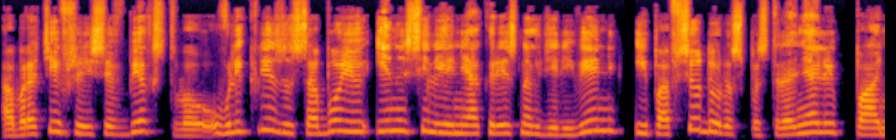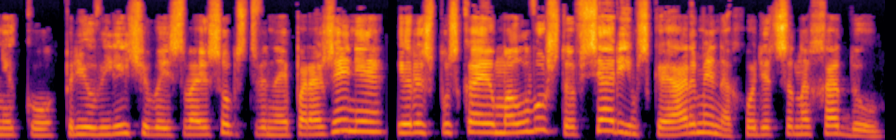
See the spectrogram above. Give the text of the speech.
Обратившиеся в бегство увлекли за собою и население окрестных деревень и повсюду распространяли панику, преувеличивая свое собственное поражение и распуская молву, что вся римская армия находится на ходу.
